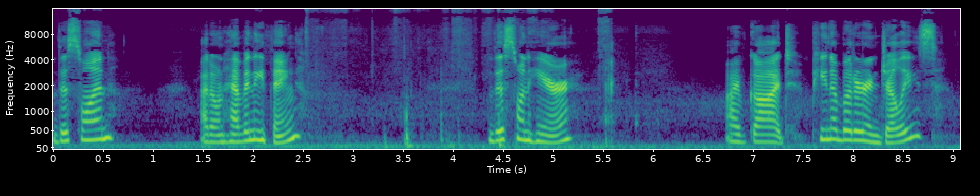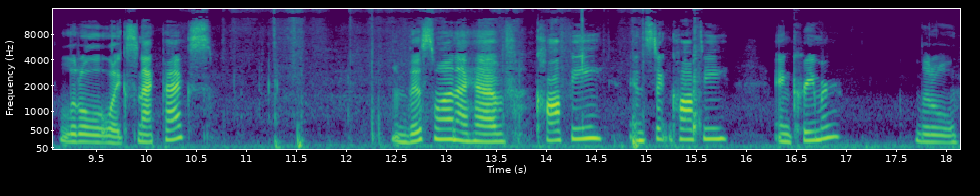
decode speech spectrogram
This one, I don't have anything. This one here, I've got peanut butter and jellies, little like snack packs. And this one, I have coffee, instant coffee, and creamer little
